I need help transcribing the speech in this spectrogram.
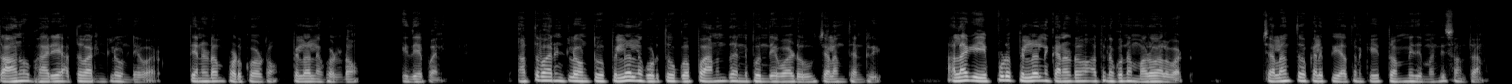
తాను భార్య అత్తవారింట్లో ఉండేవారు. తినడం పడుకోవడం పిల్లల్ని కొట్టడం ఇదే పని. అత్తవారింట్లో ఉంటూ పిల్లల్ని కొడుతూ గొప్ప ఆనందాన్ని పొందేవాడు చలం తండ్రి. అలాగే ఎప్పుడు పిల్లల్ని కనడం అతనుకున్న మరో అలవాటు. చలంతో కలిపి అతనికి తొమ్మిది మంది సంతానం.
